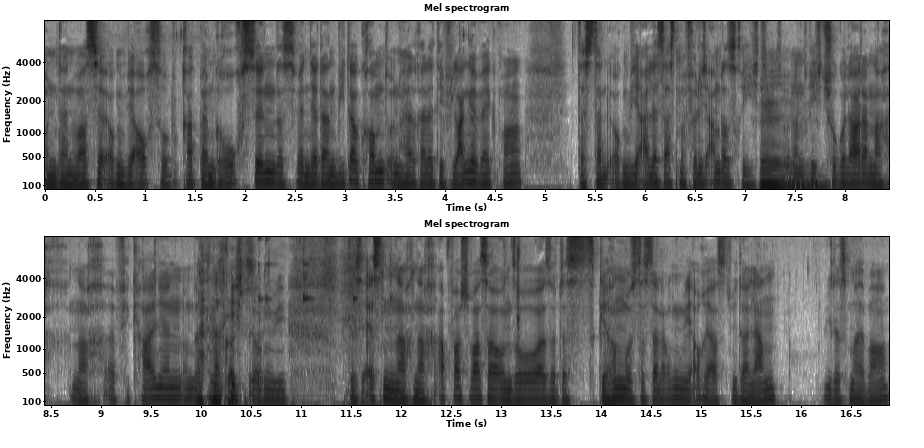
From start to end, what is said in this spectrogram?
Und dann war es ja irgendwie auch so, gerade beim Geruchssinn, dass wenn der dann wiederkommt und halt relativ lange weg war, dass dann irgendwie alles erstmal völlig anders riecht. Mhm. So, dann riecht Schokolade nach, nach äh, Fäkalien und dann Oh Gott, riecht so. irgendwie das Essen nach, nach Abwaschwasser und so. Also das Gehirn muss das dann irgendwie auch erst wieder lernen, wie das mal war.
